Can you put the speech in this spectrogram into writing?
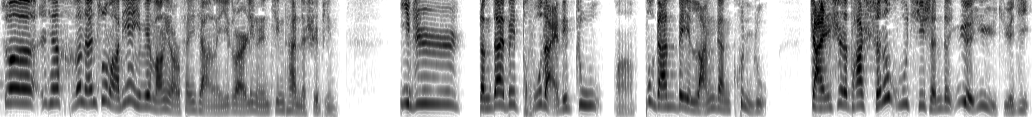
说日前河南驻马店一位网友分享了一段令人惊叹的视频，一只等待被屠宰的猪啊，不甘被栏杆困住，展示了他神乎其神的越狱绝技。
